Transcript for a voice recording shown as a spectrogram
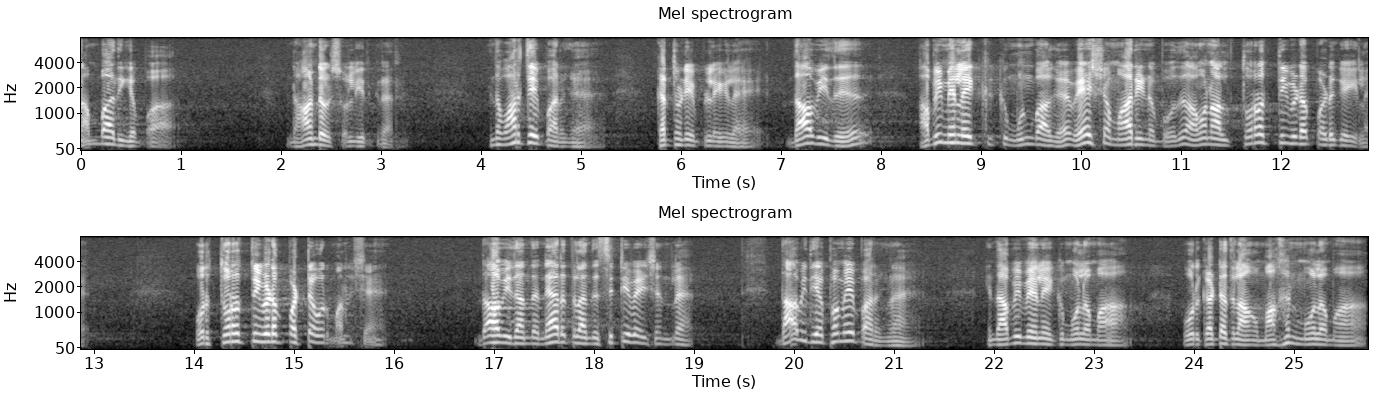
நம்பாதீங்கப்பா. இந்த ஆண்டவர் சொல்லியிருக்கிறார். இந்த வார்த்தையை பாருங்க. கத்துடைய பிள்ளைகளை தாவிது அபிமலைக்கு முன்பாக வேஷம் மாறின போது அவனால் துரத்தி விடப்படுகையில் ஒரு துரத்தி விடப்பட்ட ஒரு மனுஷன். தாவிது அந்த நேரத்தில் அந்த சிச்சுவேஷனில் தாவிது எப்பவுமே பாருங்களேன் இந்த அபிமேலைக்கு மூலமாக ஒரு கட்டத்தில் அவங்க மகன் மூலமாக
